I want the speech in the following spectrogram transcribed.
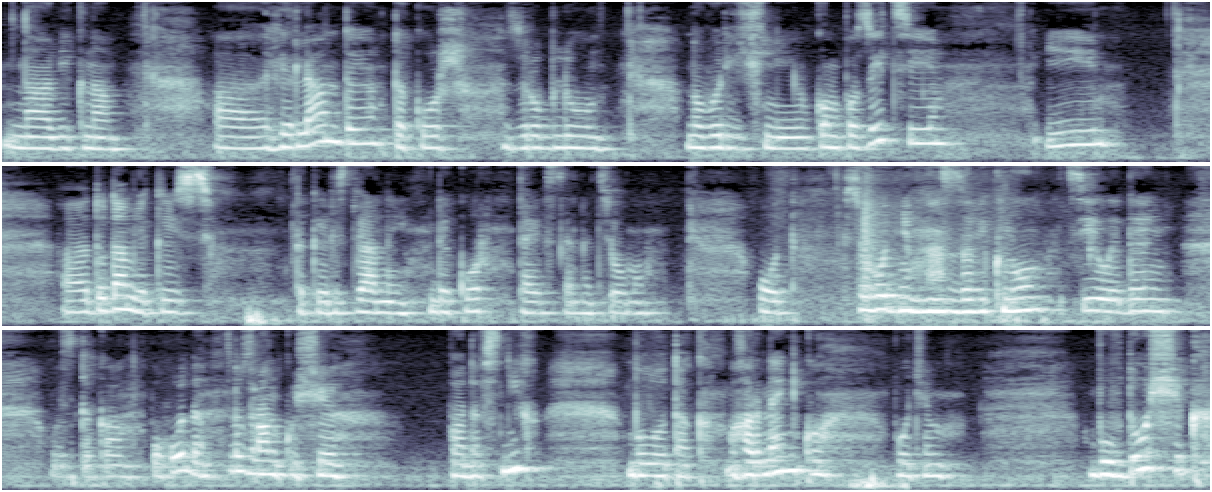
на вікна гірлянди, також зроблю новорічні композиції і додам якийсь такий різдвяний декор, та й все на цьому. От, сьогодні в нас за вікном цілий день ось така погода. Ну, зранку ще падав сніг, було так гарненько, потім був дощик,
